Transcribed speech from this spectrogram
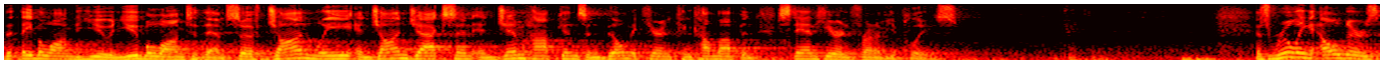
that they belong to you and you belong to them. So if John Lee and John Jackson and Jim Hopkins and Bill McKieran can come up and stand here in front of you, please. As ruling elders,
